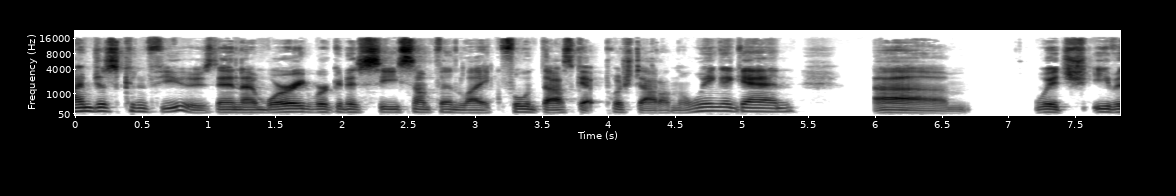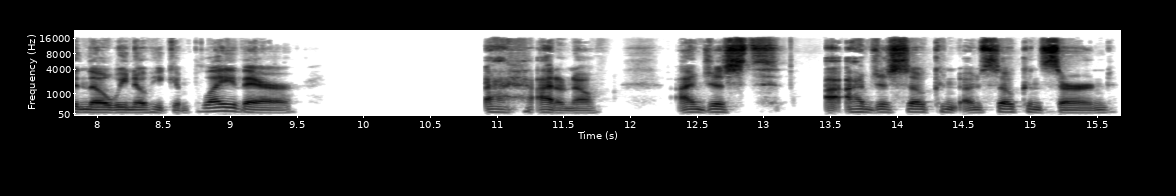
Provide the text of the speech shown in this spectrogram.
I'm just confused and I'm worried we're going to see something like Fountas get pushed out on the wing again. Um, which even though we know he can play there, uh, I don't know. I'm just I'm just so con- I'm so concerned.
